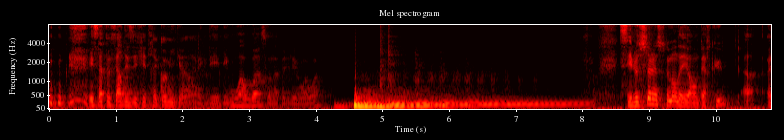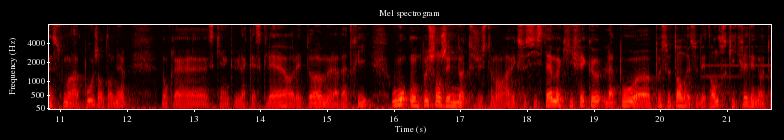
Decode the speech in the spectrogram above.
et ça peut faire des effets très comiques, hein, avec des, des wah ce qu'on appelle les wah C'est le seul instrument d'ailleurs en percu, ah, instrument à peau, j'entends bien, donc ce qui inclut la caisse claire, les tomes, la batterie, où on peut changer de note justement avec ce système qui fait que la peau euh, peut se tendre et se détendre, ce qui crée des notes.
